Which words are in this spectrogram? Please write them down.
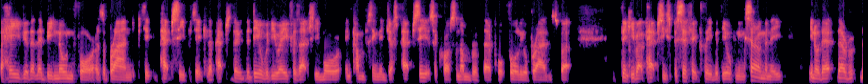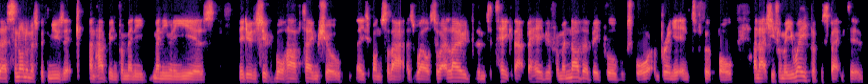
behavior that they'd been known for as a brand, Pepsi, particular Pepsi. The, the, deal with UEFA is actually more encompassing than just Pepsi. It's across a number of their portfolio brands. But thinking about Pepsi specifically with the opening ceremony, you know, they're, they're, they're synonymous with music and have been for many, many, many years. They do the Super Bowl halftime show. They sponsor that as well. So it allowed them to take that behavior from another big global sport and bring it into football. And actually, from a UEFA perspective,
